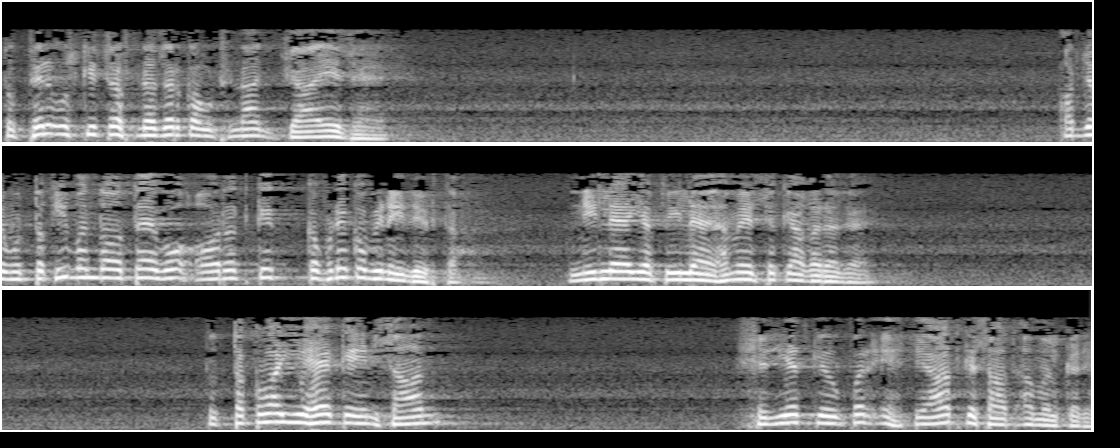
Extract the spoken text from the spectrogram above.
تو پھر اس کی طرف نظر کا اٹھنا جائز ہے۔ اور جو متقی بندہ ہوتا ہے وہ عورت کے کپڑے کو بھی نہیں دیکھتا۔ نیلا ہے یا پیلا ہے ہمیں اس سے کیا غرض ہے؟ تو تقوی یہ ہے کہ انسان شریعت کے اوپر احتیاط کے ساتھ عمل کرے۔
